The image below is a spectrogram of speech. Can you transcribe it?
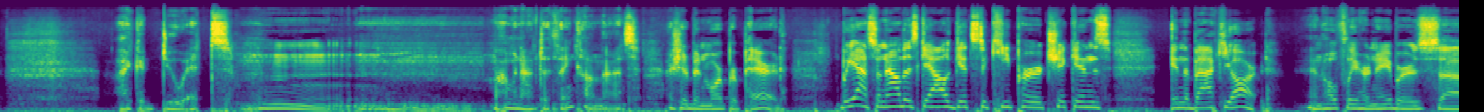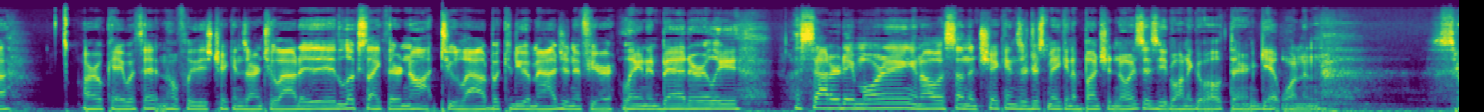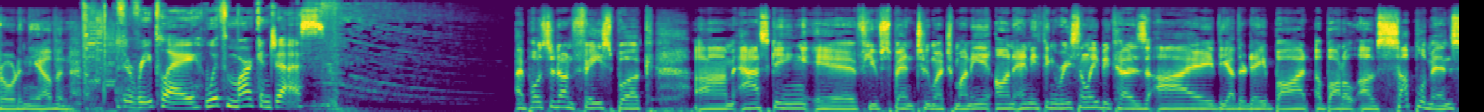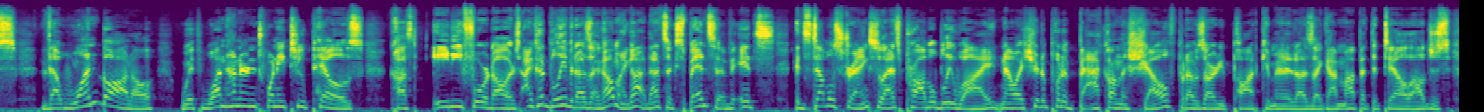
I could do it. Hmm. I'm to have to think on that. I should have been more prepared. But yeah, so now this gal gets to keep her chickens in the backyard. And hopefully her neighbors uh, are okay with it. And hopefully these chickens aren't too loud. It, it looks like they're not too loud, but could you imagine if you're laying in bed early? A Saturday morning, and all of a sudden the chickens are just making a bunch of noises. You'd want to go out there and get one and throw it in the oven. The replay with Mark and Jess. I posted on Facebook um, asking if you've spent too much money on anything recently because I, the other day, bought a bottle of supplements. That one bottle with 122 pills cost $84. I couldn't believe it. I was like, oh my God, that's expensive. It's, it's double strength, so that's probably why. Now, I should have put it back on the shelf, but I was already pot committed. I was like, I'm up at the till. I'll just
